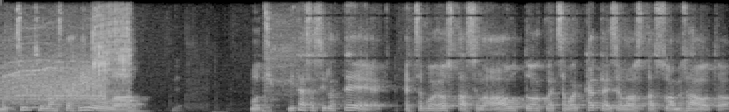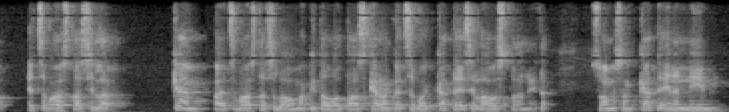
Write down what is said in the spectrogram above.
Mutta sitten sulla on sitä hilloa, mutta mitä sä sillä teet? Et sä voi ostaa sillä autoa, kun et sä voi käteisellä ostaa Suomessa autoa. Et sä voi ostaa sillä kämppää, et sä voi ostaa sillä omakin talo taas kerran, kun et sä voi käteisellä ostaa niitä. Suomessa on käteinen niin,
